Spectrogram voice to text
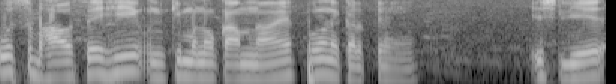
उस भाव से ही उनकी मनोकामनाएँ पूर्ण करते हैं। इसलिए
